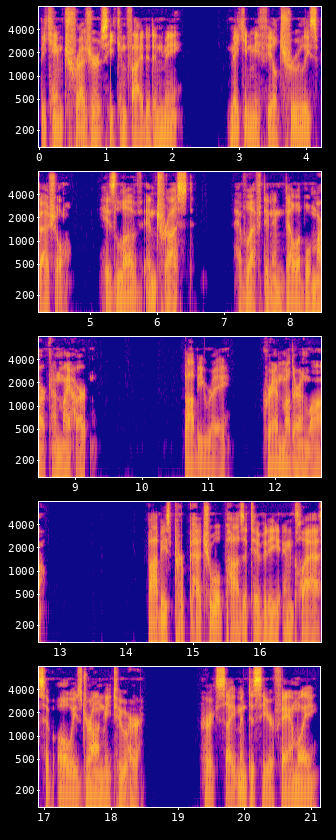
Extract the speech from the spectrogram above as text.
became treasures he confided in me, making me feel truly special. His love and trust have left an indelible mark on my heart. Bobby Ray, grandmother in law. Bobby's perpetual positivity and class have always drawn me to her. Her excitement to see her family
